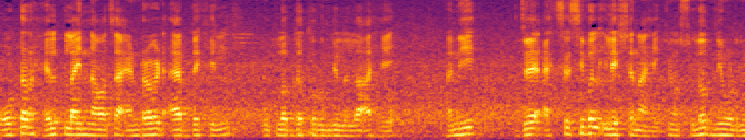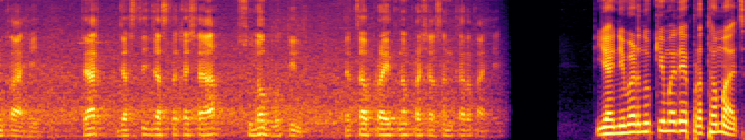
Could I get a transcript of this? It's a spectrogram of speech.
वोटर हेल्पलाईन नावाचा अँड्रॉइड ॲप देखील उपलब्ध करून दिलेलं आहे. आणि जे ॲक्सेसिबल इलेक्शन आहे किंवा सुलभ निवडणुका आहे त्या जास्तीत जास्त कशा सुलभ होतील? याचा प्रयत्न प्रशासन करत आहे. या निवडणुकीमध्ये प्रथमच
